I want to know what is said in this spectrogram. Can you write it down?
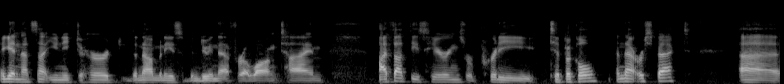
again, that's not unique to her. The nominees have been doing that for a long time. I thought these hearings were pretty typical in that respect. Uh,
